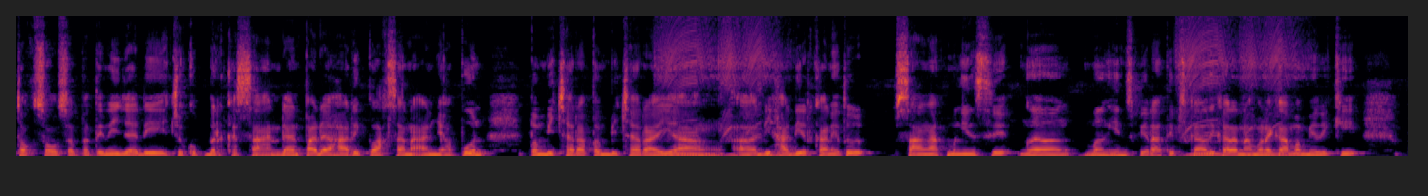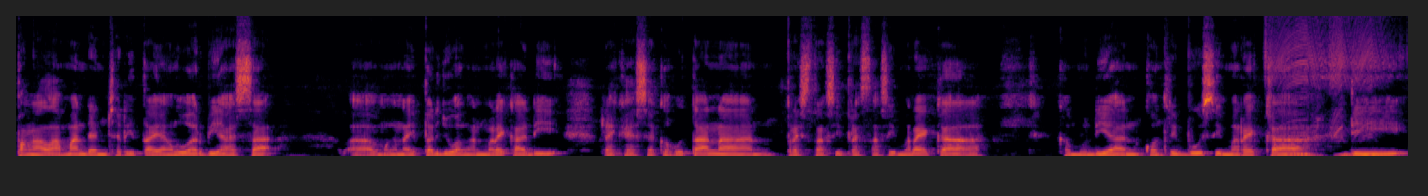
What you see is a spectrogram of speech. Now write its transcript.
talk show seperti ini jadi cukup berkesan. Dan pada hari pelaksanaannya pun pembicara-pembicara yang uh, dihadirkan itu sangat menginspiratif sekali karena mereka memiliki pengalaman dan cerita yang luar biasa uh, mengenai perjuangan mereka di rekayasa kehutanan, prestasi-prestasi mereka, kemudian kontribusi mereka di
